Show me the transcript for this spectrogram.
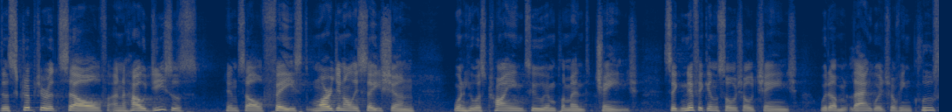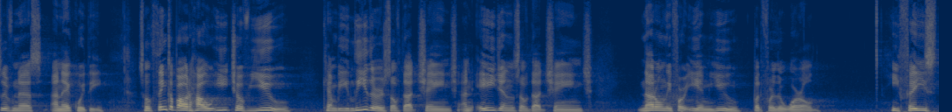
the scripture itself and how Jesus himself faced marginalization when he was trying to implement change, significant social change with a language of inclusiveness and equity. So think about how each of you can be leaders of that change and agents of that change, not only for EMU, but for the world. He faced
